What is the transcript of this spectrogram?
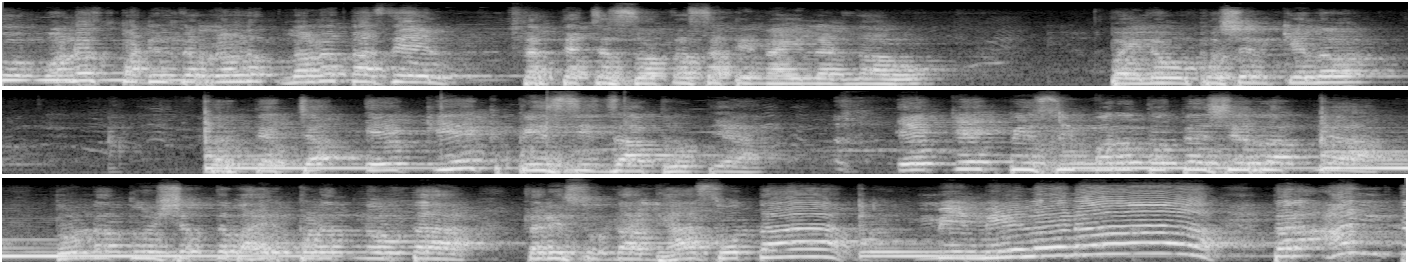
तो मनोज पाटील जर लढत लढत असेल तर त्याच्या स्वतःसाठी नाही लढला हो. पहिलं उपोषण केलं तर त्याच्या एक एक पेशी जात होत्या. एक एक पेशी मरत होत्या शरीरातल्या तोंडातून शब्द बाहेर पडत नव्हता. तरी सुद्धा ध्यास होता. मी मेलो ना तर अंत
